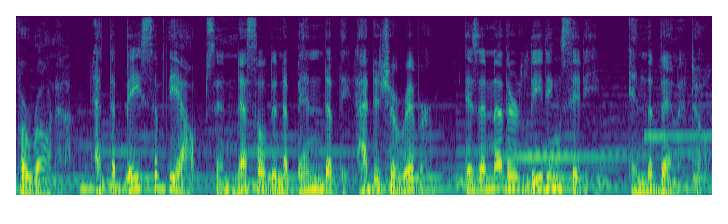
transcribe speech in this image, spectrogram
Verona, at the base of the Alps and nestled in a bend of the Adige River, is another leading city in the Veneto.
